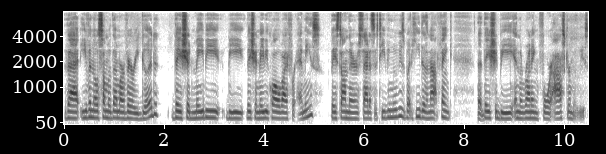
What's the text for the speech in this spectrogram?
that even though some of them are very good, they should maybe be they should maybe qualify for Emmys, based on their status as TV movies, but he does not think that they should be in the running for Oscar movies.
